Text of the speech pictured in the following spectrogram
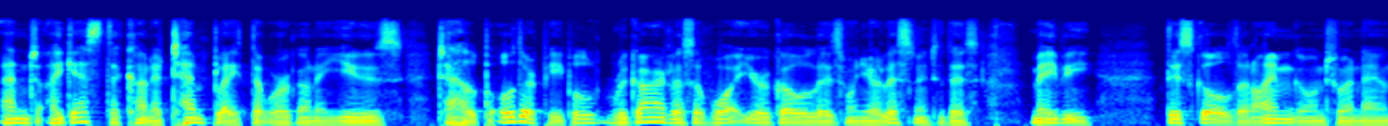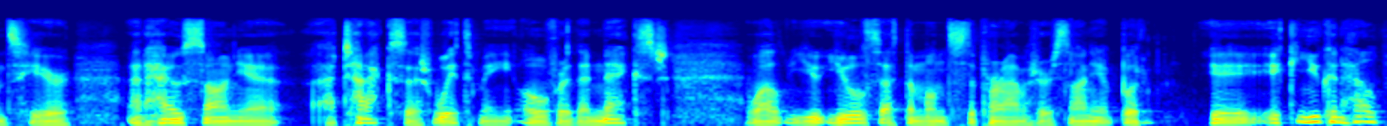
and I guess the kind of template that we're going to use to help other people regardless of what your goal is when you're listening to this maybe this goal that I'm going to announce here and how Sonia attacks it with me over the next well you you'll set the months the parameters Sonia but it, you can help,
